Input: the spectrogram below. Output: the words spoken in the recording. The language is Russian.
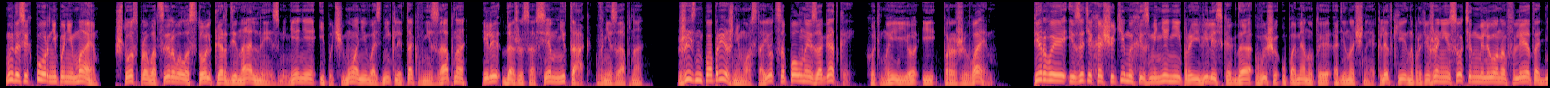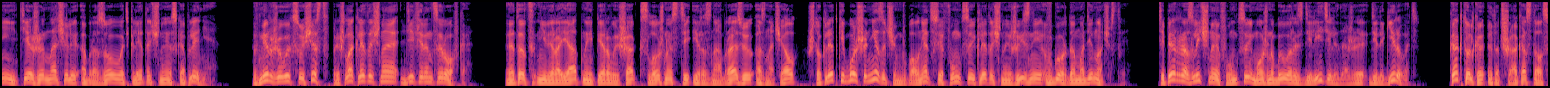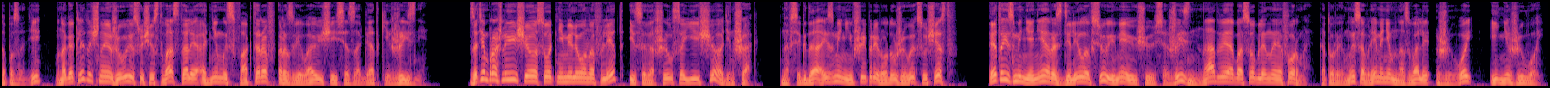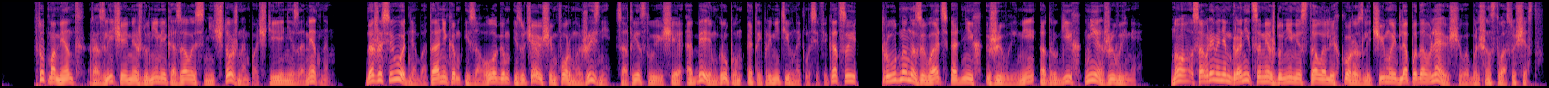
Мы до сих пор не понимаем, что спровоцировало столь кардинальные изменения и почему они возникли так внезапно или даже совсем не так внезапно. Жизнь по-прежнему остается полной загадкой, хоть мы ее и проживаем. Первые из этих ощутимых изменений проявились, когда вышеупомянутые одиночные клетки на протяжении сотен миллионов лет одни и те же начали образовывать клеточные скопления. В мир живых существ пришла клеточная дифференцировка. Этот невероятный первый шаг к сложности и разнообразию означал, что клетки больше незачем выполнять все функции клеточной жизни в гордом одиночестве. Теперь различные функции можно было разделить или даже делегировать. Как только этот шаг остался позади, многоклеточные живые существа стали одним из факторов развивающейся загадки жизни. Затем прошли еще сотни миллионов лет, и совершился еще один шаг, навсегда изменивший природу живых существ. Это изменение разделило всю имеющуюся жизнь на две обособленные формы, которые мы со временем назвали «живой» и «неживой». В тот момент различие между ними казалось ничтожным, почти незаметным. Даже сегодня ботаникам и зоологам, изучающим формы жизни, соответствующие обеим группам этой примитивной классификации, трудно называть одних живыми, а других неживыми. Но со временем граница между ними стала легко различимой для подавляющего большинства существ.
